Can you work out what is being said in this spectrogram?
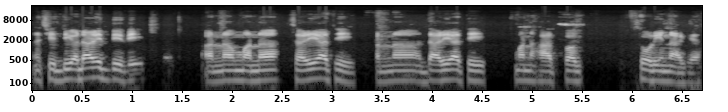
અને સીધી અડાડી દીધી. અને મને સળિયાથી, અને દાળિયાથી મને હાથ પગ તોડી નાખ્યા.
